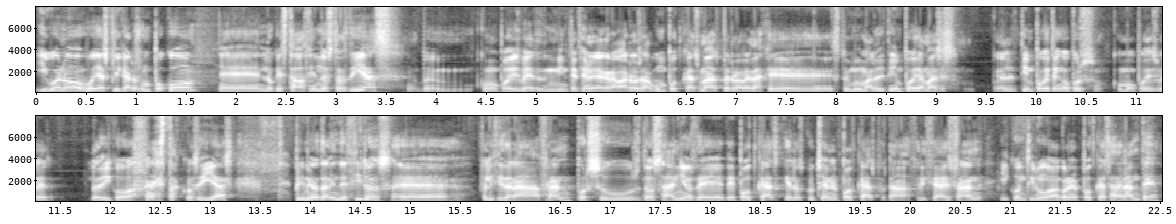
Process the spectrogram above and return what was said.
Y bueno, voy a explicaros un poco eh, lo que he estado haciendo estos días. Como podéis ver, mi intención era grabaros algún podcast más, pero la verdad es que estoy muy mal de tiempo y además el tiempo que tengo, pues como podéis ver, lo dedico a estas cosillas. Primero también deciros, eh, felicitar a Fran por sus dos años de, podcast, que lo escuché en el podcast. Pues nada, felicidades Fran y continúa con el podcast adelante.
